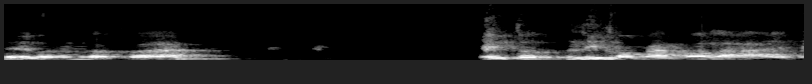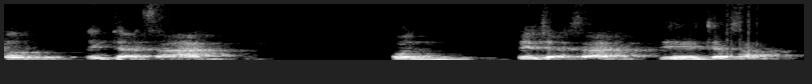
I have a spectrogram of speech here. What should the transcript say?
Jadi Warren Buffett itu beli Coca-Cola itu tidak saat pun tidak saat di jasa.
